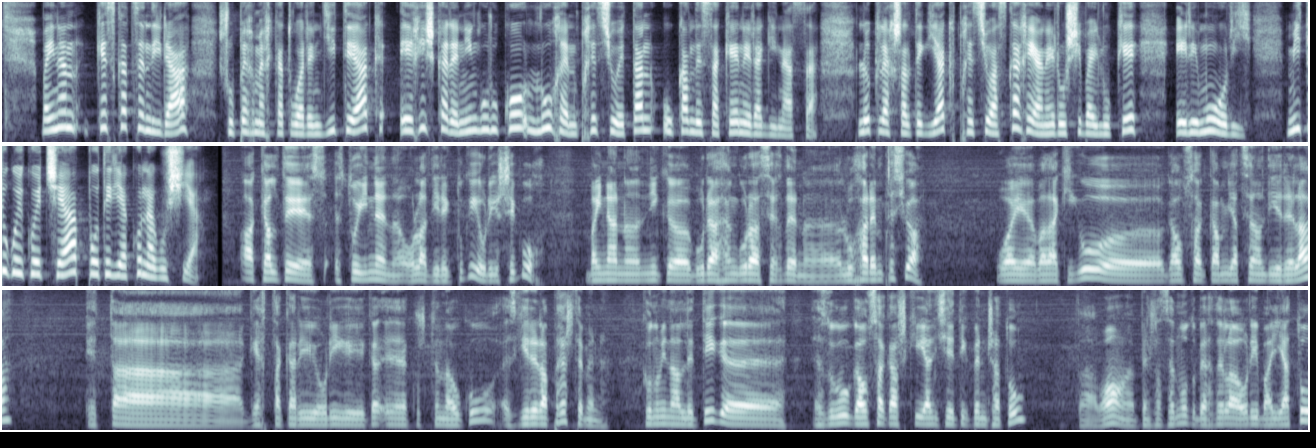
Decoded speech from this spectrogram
Baina kezkatzen dira, supermerkatuaren jiteak erriskaren inguruko lurren prezioetan ukandezakeen eraginaz. Leclerc saltegiak prezio azkarrean erosi bailuke ere mu hori. Mitu goikoetxea poteriako nagusia. Akalte ez, ez du inen hola direktuki hori segur baina eh, nik uh, gura jangura zer den uh, lujaren presioa. Huai badakigu uh, gauza kambiatzen aldi direla, eta gertakari hori ikusten dauku ez girela prest hemen. Ekonomina aldetik ez dugu gauzak aski anizietik pentsatu, eta bon, pentsatzen dut berdela hori baliatu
